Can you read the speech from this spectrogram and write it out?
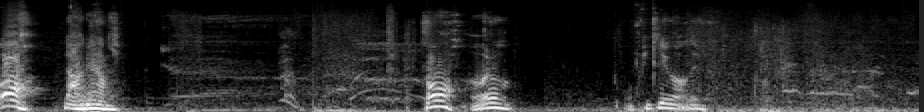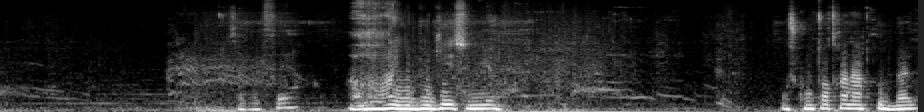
Oh Ah merde. L'arnaque Oh Voilà. Compliqué, bordel. Ça va le faire. Oh, il est bugué ce mur. On se contentera d'un trou de balle.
